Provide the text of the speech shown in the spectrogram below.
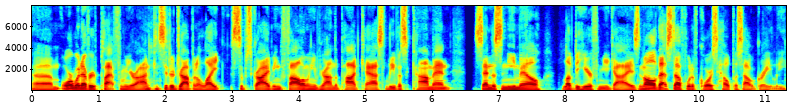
um, or whatever platform you're on, consider dropping a like, subscribing, following if you're on the podcast. Leave us a comment, send us an email. Love to hear from you guys. And all of that stuff would, of course, help us out greatly.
